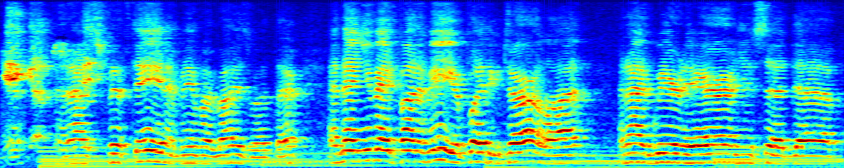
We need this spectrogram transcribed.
Hiccups. And I was 15, and me and my buddies went there. And then you made fun of me. You played the guitar a lot, and I had weird hair, and you said, uh,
